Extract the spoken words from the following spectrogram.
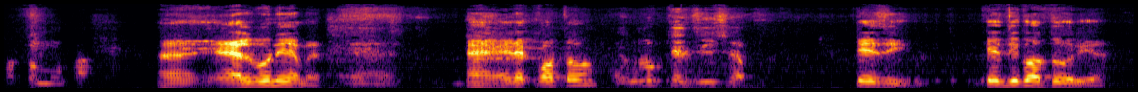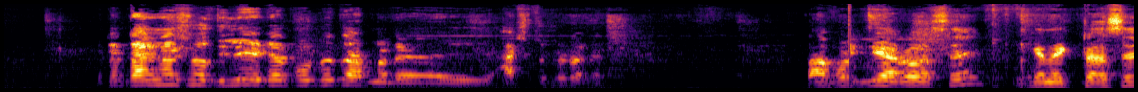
কত মোটা। হ্যাঁ হ্যাঁ। হ্যাঁ এটা কত? এগুলো কেজি হিসাব। কেজি। কেজি কত করিয়া? এটা সহ দিলে এটার পড়বে তো আপনার আটশোশো টাকা। তারপর কি আরও আছে এখানে একটা আছে।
